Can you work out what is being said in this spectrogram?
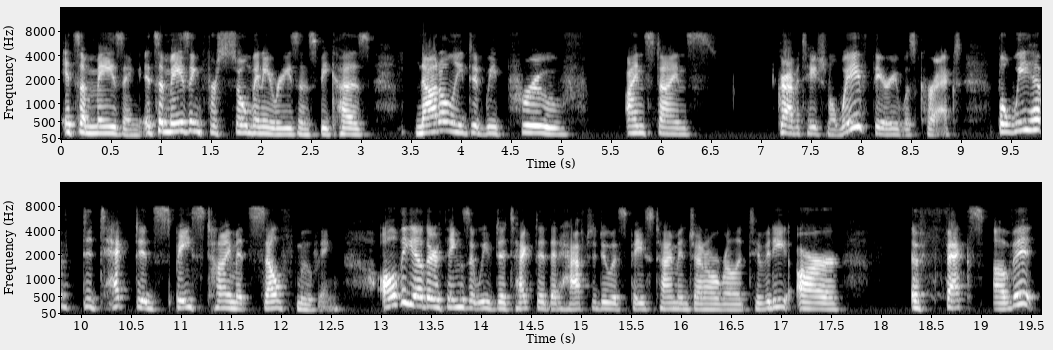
it's amazing. It's amazing for so many reasons because not only did we prove einstein's gravitational wave theory was correct but we have detected space time itself moving. All the other things that we've detected that have to do with space time and general relativity are effects of it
